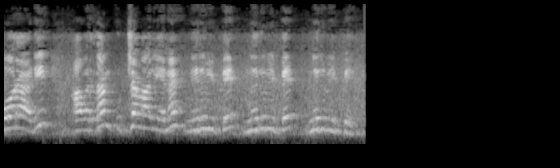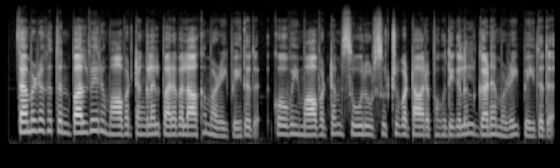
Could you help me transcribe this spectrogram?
போராடி அவர்தான் குற்றவாளி என நிரூபிப்பேன் நிரூபிப்பேன் நிரூபிப்பேன். தமிழகத்தின் பல்வேறு மாவட்டங்களில் பரவலாக மழை பெய்தது. கோவை மாவட்டம் சூலூர் சுற்றுவட்டார பகுதிகளில் கனமழை பெய்தது.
